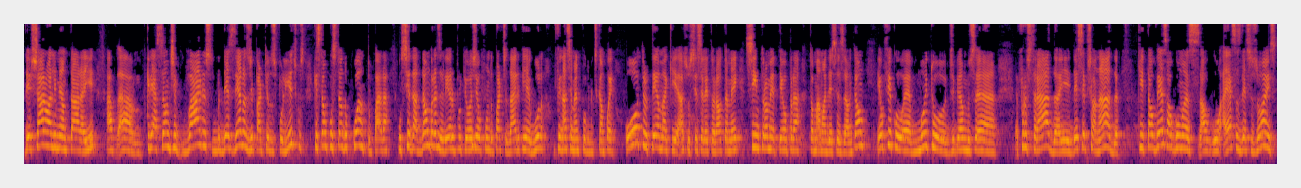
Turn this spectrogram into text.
Deixaram alimentar aí a, a criação de vários, dezenas de partidos políticos que estão custando quanto para o cidadão brasileiro, porque hoje é o fundo partidário que regula o financiamento público de campanha. Outro tema que a Justiça Eleitoral também se intrometeu para tomar uma decisão. Então, eu fico é, muito, digamos, é, frustrada e decepcionada que talvez algumas, algumas essas decisões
